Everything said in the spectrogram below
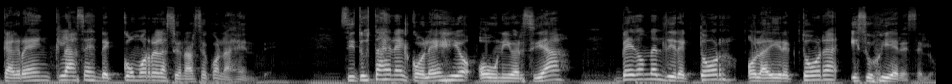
que agreguen clases de cómo relacionarse con la gente. Si tú estás en el colegio o universidad, ve donde el director o la directora y sugiéreselo.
